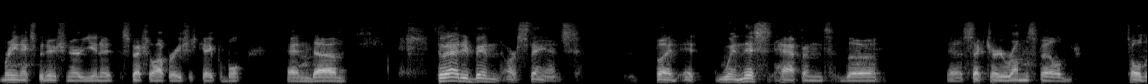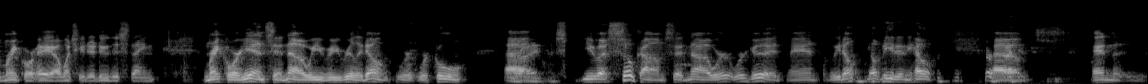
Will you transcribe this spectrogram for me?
Marine Expeditionary Unit, special operations capable, and um, so that had been our stance. But it, when this happened, the uh, Secretary Rumsfeld told the Marine Corps, "Hey, I want you to do this thing." The Marine Corps again said, "No, we, we really don't. We're we're cool." Right. Um, U.S. SOCOM said, "No, we're we're good, man. We don't don't need any help." Right. Um, and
